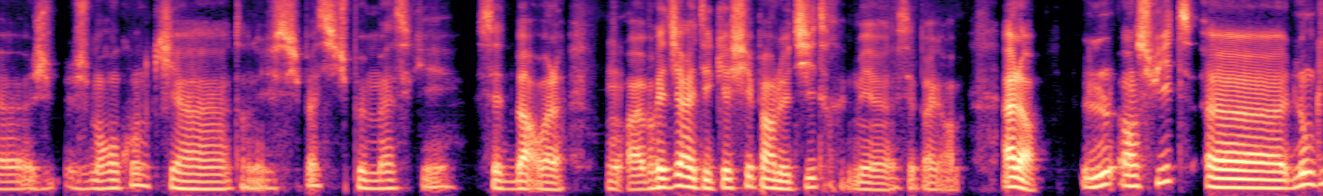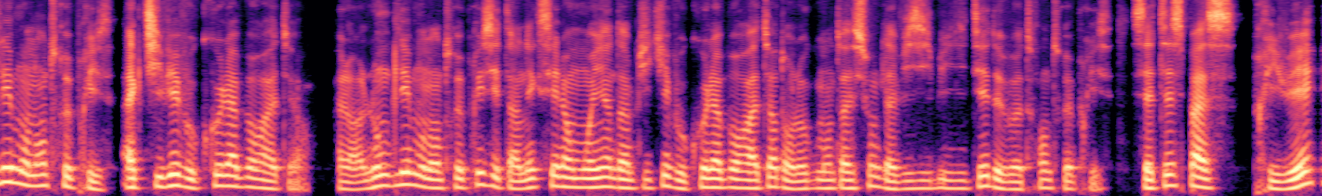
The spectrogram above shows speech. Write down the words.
Heu, je me rends compte qu'il y a attendez, je sais pas si je peux masquer cette barre, voilà. Bon, à vrai dire, elle était cachée par le titre, mais, heu, c'est pas grave. Alors, ensuite, heu, l'onglet Mon entreprise, activez vos collaborateurs. Alors l'onglet Mon entreprise est un excellent moyen d'impliquer vos collaborateurs dans l'augmentation de la visibilité de votre entreprise. Cet espace privé,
